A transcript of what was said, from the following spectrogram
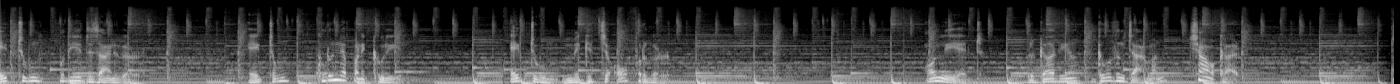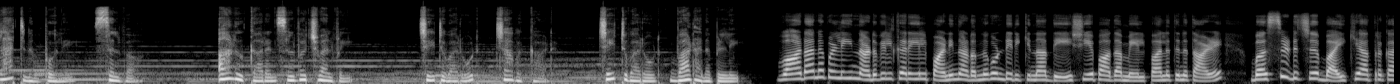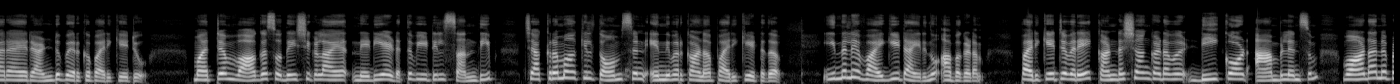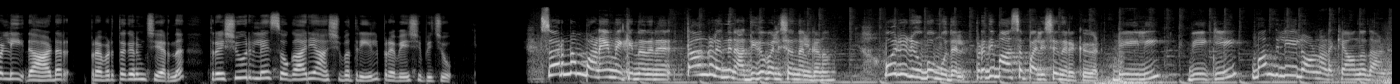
ഏറ്റവും പുതിയ ഡിസൈനുകൾ ഏറ്റവും കുറഞ്ഞ പണിക്കൂലിയിൽ ഏറ്റവും മികച്ച ഓഫറുകൾ. Only at Regalia golden diamond Chavakkad platinum പോലെ silver Alukkaran silver jewellery Chettuva road Chavakkad Chettuva road Vadanappally. Vadanappally നടുവിൽക്കരയിൽ പണി നടന്നുകൊണ്ടിരിക്കുന്ന ദേശീയപാത മേൽപ്പാലത്തിന് താഴെ ബസ്സിടിച്ച് ബൈക്ക് യാത്രക്കാരായ രണ്ടുപേർക്ക് പരിക്കേറ്റു. മറ്റം വാഗ സ്വദേശികളായ നെടിയടത്ത് വീട്ടിൽ സന്ദീപ് ചക്രമാക്കിൽ തോംസൺ എന്നിവർക്കാണ് പരിക്കേറ്റത്. ഇന്നലെ വൈകിട്ടായിരുന്നു അപകടം. പരിക്കേറ്റവരെ കണ്ടശാങ്കടവ് ഡി കോഡ് ആംബുലൻസും വാടാനപ്പള്ളി ഡാഡർ പ്രവർത്തകരും ചേർന്ന് തൃശൂരിലെ സ്വകാര്യ ആശുപത്രിയിൽ പ്രവേശിപ്പിച്ചു. സ്വർണം പണയം വെക്കുന്നതിന് താങ്കൾ എന്തിന് അധിക പലിശ നൽകണം? ഒരു രൂപ മുതൽ പ്രതിമാസ പലിശ നിരക്കുകൾ ഡെയിലി വീക്ക്ലി മന്ത്ലി ലോൺ അടയ്ക്കാവുന്നതാണ്.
